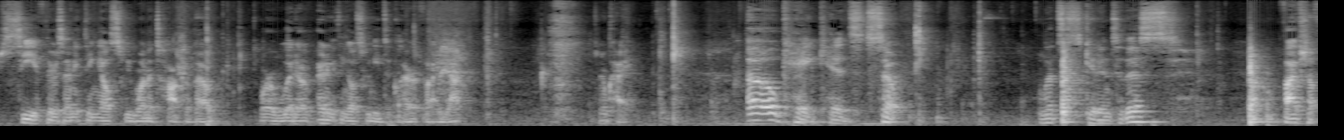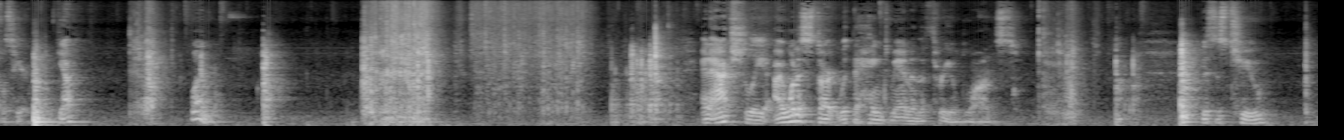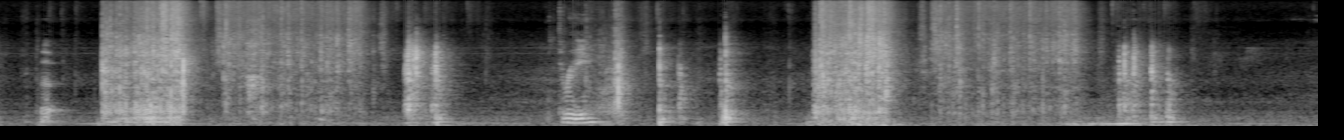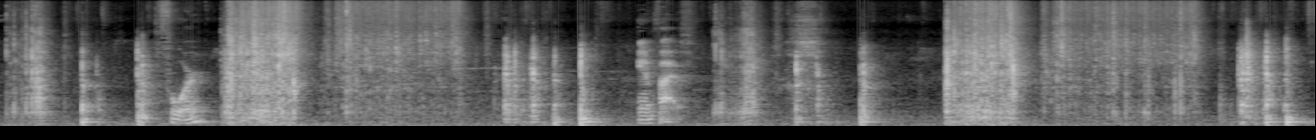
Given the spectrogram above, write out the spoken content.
see if there's anything else we want to talk about or whatever, anything else we need to clarify. Yeah. Okay. Okay, kids. So let's get into this. Five shuffles here. Yeah. One. And actually, I want to start with the Hanged Man and the Three of Wands. This is two. Oh. Three. Four. And five.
